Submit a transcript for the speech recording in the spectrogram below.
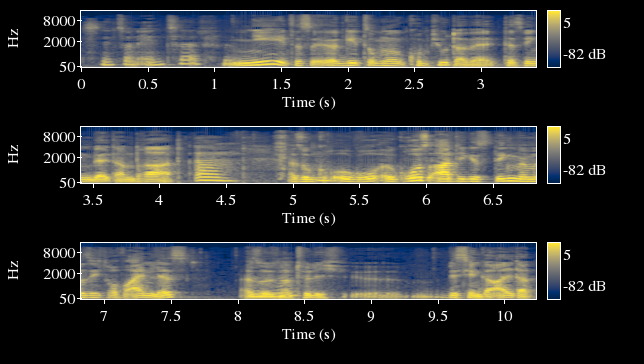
Ist nicht so ein Endzeitfilm? Nee, das äh, geht um eine Computerwelt, deswegen Welt am Draht. Ah, Also ein gro gro großartiges Ding, wenn man sich darauf einlässt. Also ist natürlich äh, bisschen gealtert,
